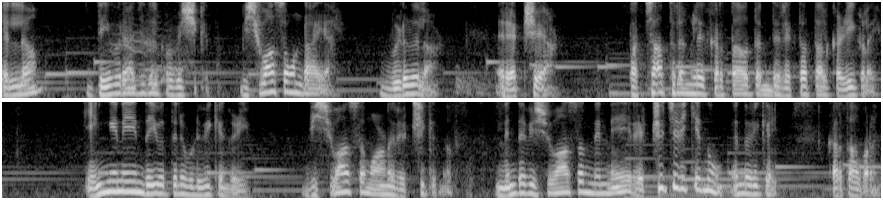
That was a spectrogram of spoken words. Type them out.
എല്ലാം ദൈവരാജ്യത്തിൽ പ്രവേശിക്കുന്നു. വിശ്വാസമുണ്ടായാൽ വിടുതലാണ് രക്ഷയാണ്. പശ്ചാത്തലങ്ങളെ കർത്താവ് തന്റെ രക്തത്താൽ കഴുകിക്കളയും. എങ്ങനെയും ദൈവത്തിന് വിടുവിക്കാൻ കഴിയും. വിശ്വാസമാണ് രക്ഷിക്കുന്നത്. നിന്റെ വിശ്വാസം നിന്നെ രക്ഷിച്ചിരിക്കുന്നു എന്നൊരിക്കൽ കർത്താവ് പറഞ്ഞു.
